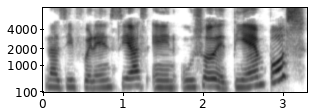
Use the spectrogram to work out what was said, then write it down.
las diferencias en uso de tiempos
